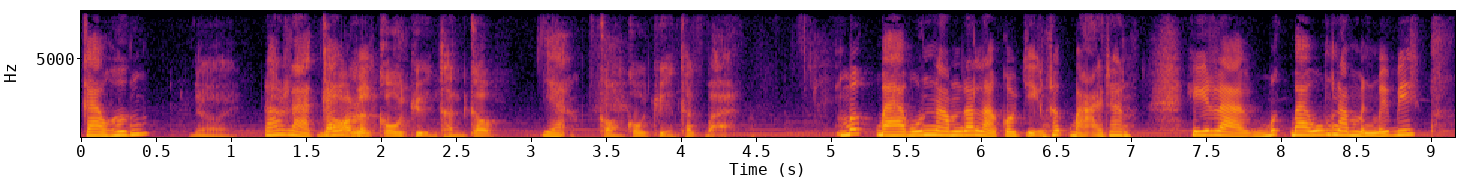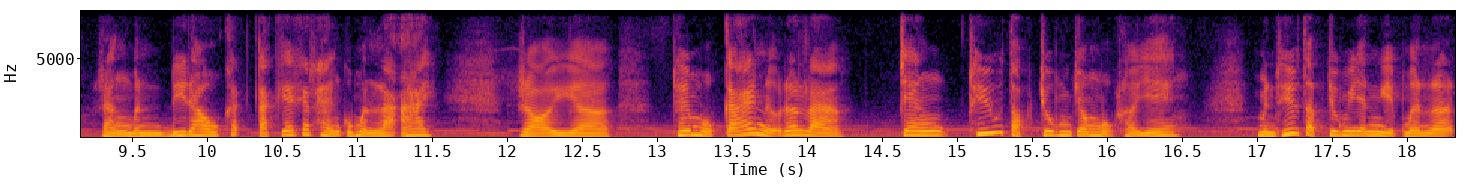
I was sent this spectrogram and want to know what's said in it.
cao hứng rồi đó là cái đó việc... là câu chuyện thành công dạ còn câu chuyện thất bại mất 3 4 năm đó là câu chuyện thất bại đó anh. Nghĩa là mất 3 4 năm mình mới biết rằng mình đi đâu, đặt cái khách hàng của mình là ai. Rồi à, thêm một cái nữa đó là Trang thiếu tập trung trong một thời gian. Mình thiếu tập trung với doanh nghiệp mình á,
